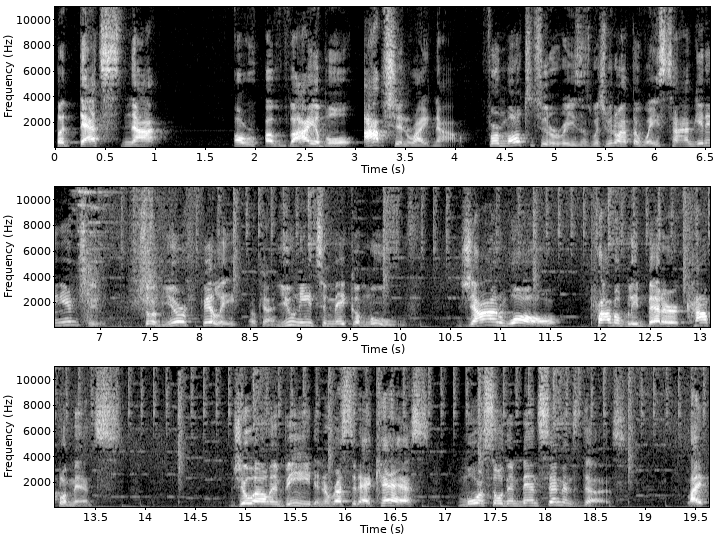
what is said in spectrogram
But that's not a, a viable option right now for a multitude of reasons, which we don't have to waste time getting into. So if you're Philly, Okay. you need to make a move. John Wall probably better complements Joel Embiid and the rest of that cast more so than Ben Simmons does. Like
